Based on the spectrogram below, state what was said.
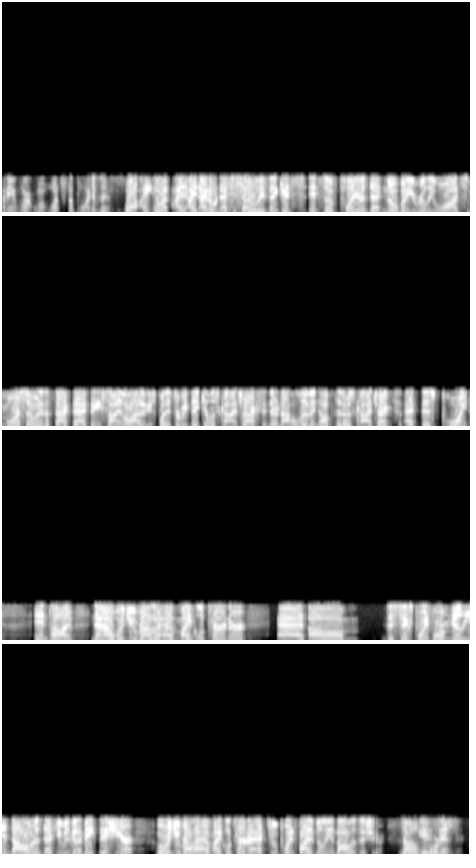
I mean, where, where, what's the point of this? Well, I, you know what? I, I I don't necessarily think it's it's of players that nobody really wants. More so the fact that they sign a lot of these players to ridiculous contracts and they're not living up to those contracts at this point in time. Now, would you rather have Michael Turner at um the six point four million dollars that he was going to make this year, or would you rather have Michael Turner at two point five million dollars this year? So Oh, is course. this i-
